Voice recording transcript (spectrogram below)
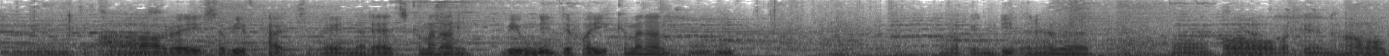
You need to tell Ah, us. right, so we've picked, right, and the red's coming in. We'll need the white coming in. Mm-hmm. And we're getting beaten now, mate. Oh, dear. Oh, we're getting hammered.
